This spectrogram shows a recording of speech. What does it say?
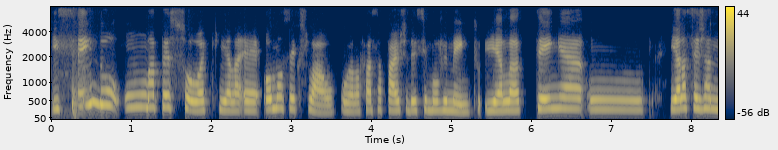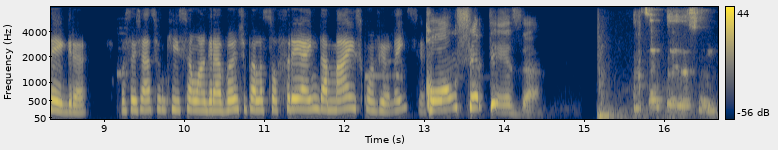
E sendo uma pessoa que ela é homossexual, ou ela faça parte desse movimento, e ela tenha um... e ela seja negra, vocês acham que isso é um agravante para ela sofrer ainda mais com a violência? Com certeza. Com certeza, sim.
